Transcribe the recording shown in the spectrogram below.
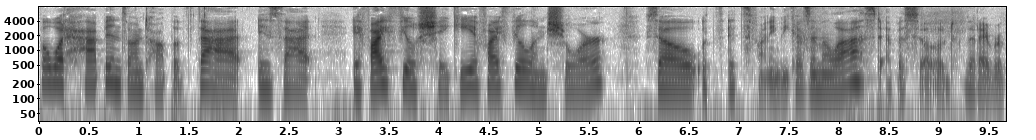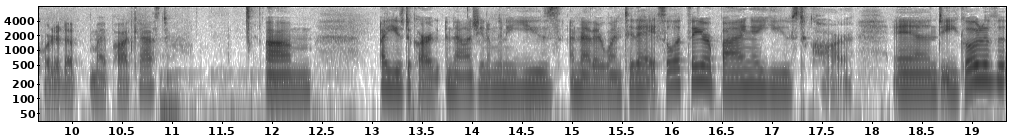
But what happens on top of that is that if I feel shaky, if I feel unsure, so it's, it's funny because in the last episode that I recorded of my podcast, um, I used a car analogy and I'm going to use another one today. So let's say you're buying a used car and you go to the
